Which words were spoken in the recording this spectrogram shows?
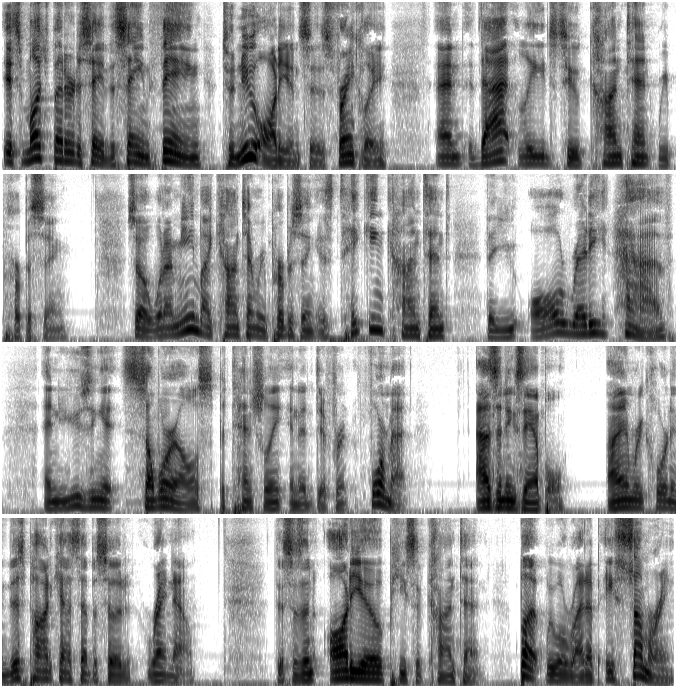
It's much better to say the same thing to new audiences, frankly, and that leads to content repurposing. So, what I mean by content repurposing is taking content that you already have and using it somewhere else, potentially in a different format. As an example, I am recording this podcast episode right now. This is an audio piece of content, but we will write up a summary.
